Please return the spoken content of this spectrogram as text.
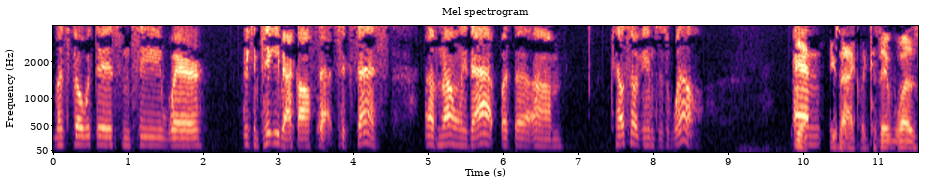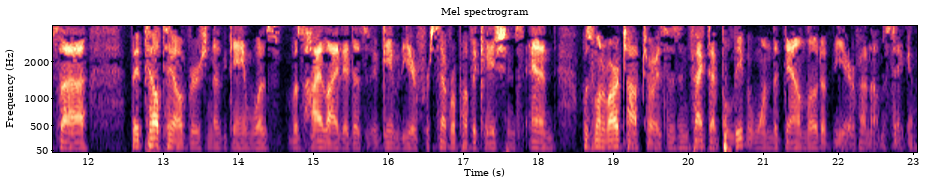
let's go with this and see where we can piggyback off that success of not only that, but the um, Telltale games as well. And yeah, exactly. Because it was uh, the Telltale version of the game was was highlighted as a game of the year for several publications and was one of our top choices. In fact, I believe it won the download of the year, if I'm not mistaken.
